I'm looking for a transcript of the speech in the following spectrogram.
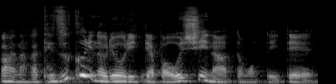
あなんか手作りの料理ってやっぱ美味しいなと思っていて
